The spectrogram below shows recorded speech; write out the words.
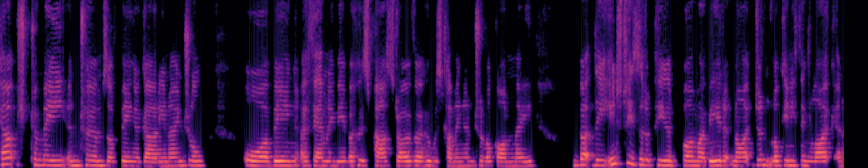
couched to me in terms of being a guardian angel or being a family member who's passed over, who was coming in to look on me, but the entities that appeared by my bed at night didn't look anything like an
